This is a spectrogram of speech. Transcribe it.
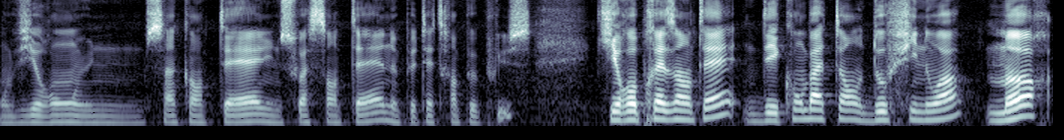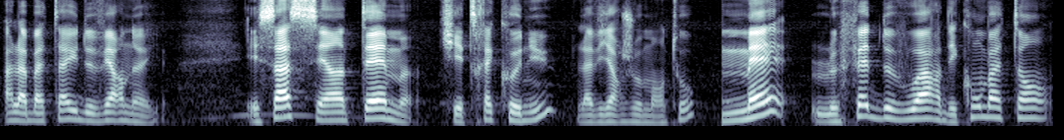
environ une cinquantaine, une soixantaine, peut-être un peu plus, qui représentaient des combattants dauphinois morts à la bataille de Verneuil. Et ça, c'est un thème qui est très connu, la Vierge au manteau, mais le fait de voir des combattants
